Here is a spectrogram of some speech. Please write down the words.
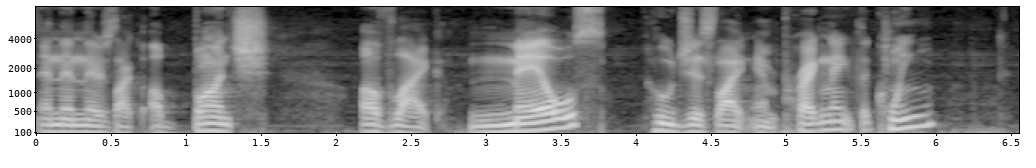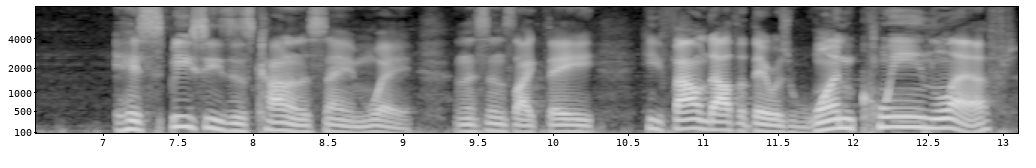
and then there's like a bunch of like males who just like impregnate the queen. His species is kind of the same way in the sense like they he found out that there was one queen left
